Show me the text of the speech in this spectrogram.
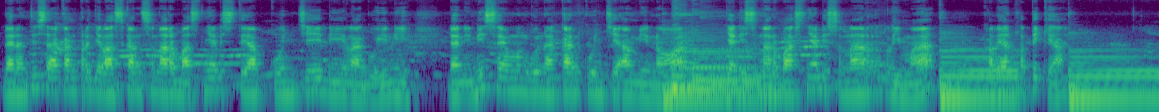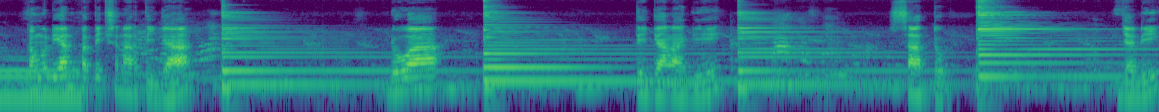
Dan nanti saya akan perjelaskan senar bassnya di setiap kunci di lagu ini. Dan ini saya menggunakan kunci A minor. Jadi senar bassnya di senar 5. Kalian petik ya. Kemudian petik senar 3. 2 tiga lagi satu jadi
